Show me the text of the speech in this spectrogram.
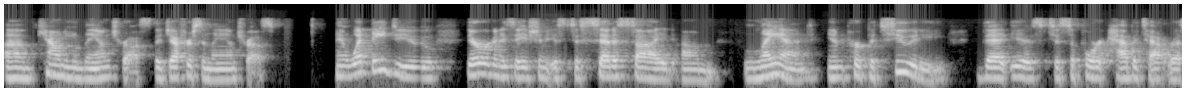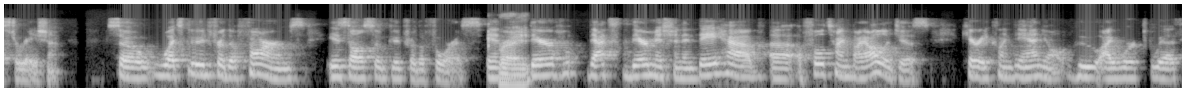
um, County Land Trust, the Jefferson Land Trust. And what they do, their organization is to set aside um, land in perpetuity that is to support habitat restoration. So what's good for the farms is also good for the forests, and Right. their that's their mission. And they have a, a full time biologist, Carrie Clendaniel, who I worked with.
